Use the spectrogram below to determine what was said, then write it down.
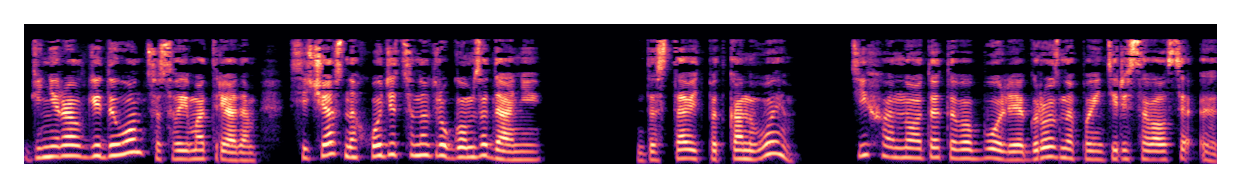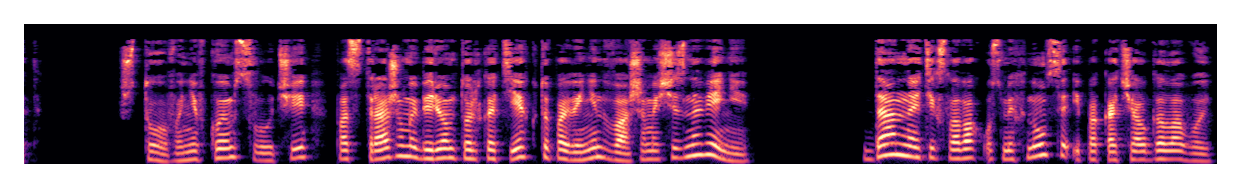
Генерал Гидеон со своим отрядом сейчас находится на другом задании. Доставить под конвоем? Тихо, но от этого более грозно поинтересовался Эд. Что вы, ни в коем случае, под стражу мы берем только тех, кто повинен в вашем исчезновении. Дан на этих словах усмехнулся и покачал головой,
